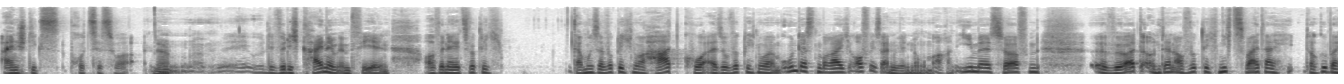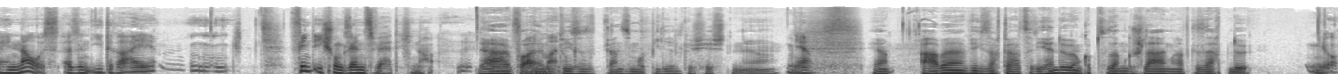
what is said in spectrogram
Einstiegsprozessor, Ja. äh, würde ich keinem empfehlen. Auch wenn er jetzt wirklich, da muss er wirklich nur Hardcore, also wirklich nur im untersten Bereich Office-Anwendungen machen. E-Mail, Surfen, äh, Word und dann auch wirklich nichts weiter hi- darüber hinaus. Also ein i3 mm, finde ich schon grenzwertig. Ja, vor allem Meinung. diese ganzen Mobilgeschichten, ja. Ja, Ja. Aber wie gesagt, da hat sie die Hände über den Kopf zusammengeschlagen und hat gesagt, nö. ja.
